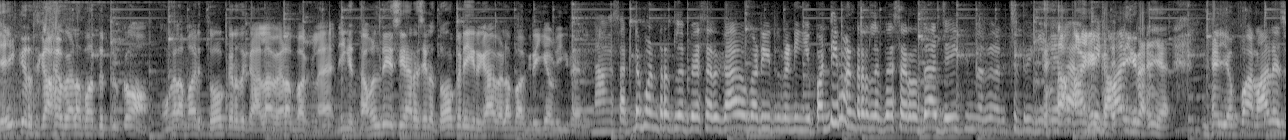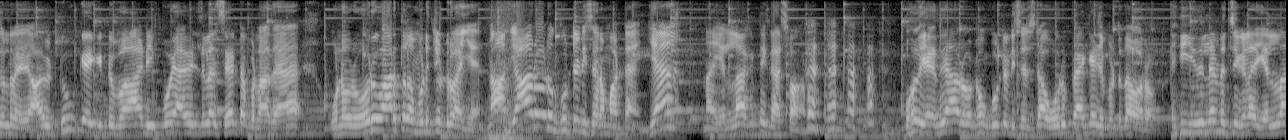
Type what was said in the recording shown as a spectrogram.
ஜெயிக்கிறதுக்காக வேலை பார்த்துட்டு இருக்கோம். உங்களை மாதிரி தோக்கிறதுக்காக வேலை பார்க்கல. நீங்க தமிழ் தேசிய அரசியல தோக்கடிக்கிறதுக்காக வேலை பார்க்குறீங்க அப்படிங்கிறாரு. நாங்க சட்டமன்றத்துல பேசுறதுக்காக பண்ணிட்டு இருக்கோம். நீங்க பட்டிமன்றத்துல பேசுறது தான் ஜெயிக்குன்னு நினைச்சிட்டு இருக்கீங்க. கலாய்க்கிறாங்க. நான் எப்பா நானே சொல்றேன் அவர் டூ கே கிட்டு வா நீ போய் எல்லாம் சேட்டை பண்ணாத. உன்னை ஒரு வாரத்துல முடிச்சு விட்டுருவாங்க நான் யாரோடும் கூட்டணி சேர மாட்டேன். ஏன்? நான் எல்லார்கிட்டையும் காசு ஒரு எதையாவது பக்கம் கூட்டணி செஞ்சுட்டா ஒரு பேக்கேஜ் மட்டும் தான் வரும். இதுலன்னு வச்சுக்கலாம் எல்லா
